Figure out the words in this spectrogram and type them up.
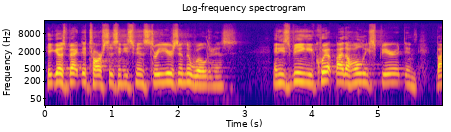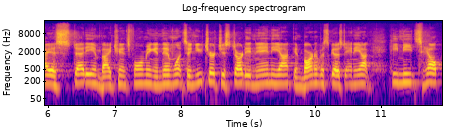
He goes back to Tarsus and he spends three years in the wilderness. And he's being equipped by the Holy Spirit and by his study and by transforming. And then once a new church is started in Antioch and Barnabas goes to Antioch, he needs help.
